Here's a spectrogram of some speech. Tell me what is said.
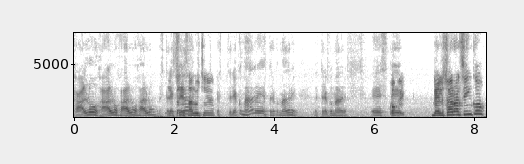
Jalo, jalo, jalo, jalo. Estaría esa, lucha. Estaría con madre, estaría con madre. Estaría con madre. Este... Del 0 al 5.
